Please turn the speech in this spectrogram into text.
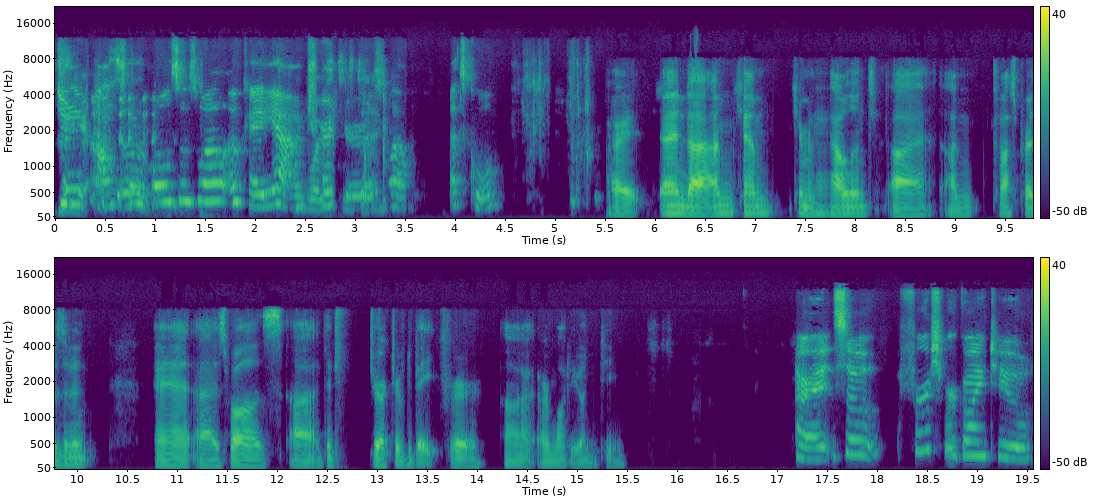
student council roles as well. Okay, yeah, I'm My voice is treasurer as well. That's cool. All right, and uh, I'm Cam Cameron Howland. Uh, I'm class president, and uh, as well as uh, the director of debate for uh, our Model UN team. All right, so first we're going to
